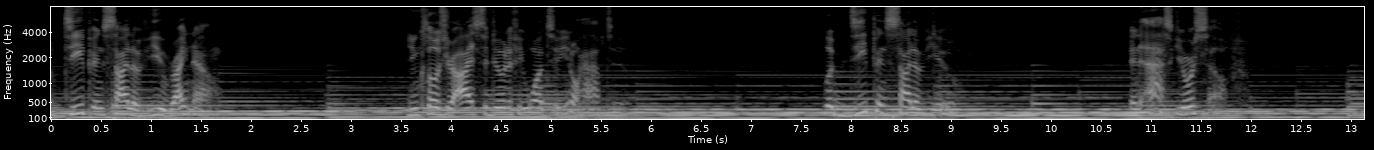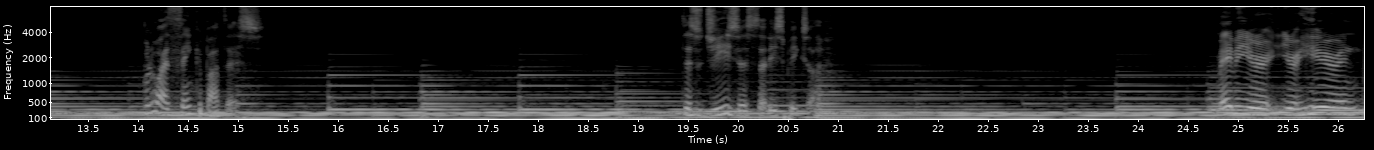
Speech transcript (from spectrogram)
look deep inside of you right now. You can close your eyes to do it if you want to, you don't have to. Deep inside of you and ask yourself what do I think about this? This Jesus that he speaks of. Maybe you're, you're here and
